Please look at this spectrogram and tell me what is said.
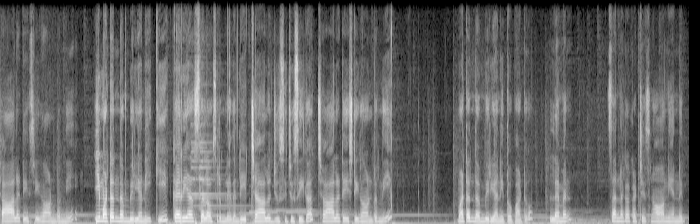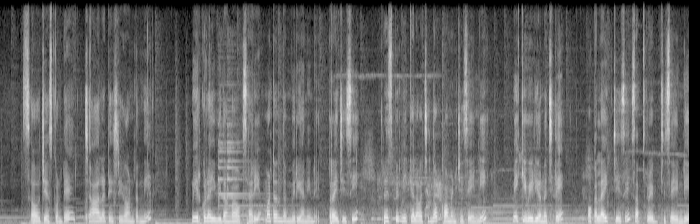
చాలా టేస్టీగా ఉంటుంది. ఈ మటన్ దమ్ బిర్యానీకి కర్రీ అస్సలు అవసరం లేదండి. చాలా జ్యూసీ జ్యూసీగా చాలా టేస్టీగా ఉంటుంది. మటన్ దమ్ బిర్యానీతో పాటు లెమన్ సన్నగా కట్ చేసిన ఆనియన్ని సర్వ్ చేసుకుంటే చాలా టేస్టీగా ఉంటుంది. మీరు కూడా ఈ విధంగా ఒకసారి మటన్ దమ్ బిర్యానీని ట్రై చేసి రెసిపీ మీకు ఎలా వచ్చిందో కామెంట్ చేసేయండి. మీకు ఈ వీడియో నచ్చితే ఒక లైక్ చేసి సబ్స్క్రైబ్ చేసేయండి.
